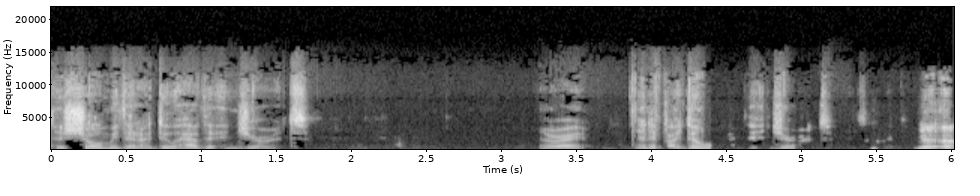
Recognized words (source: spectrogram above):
to show me that I do have the endurance. All right. And if I don't have the endurance, yeah, uh,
